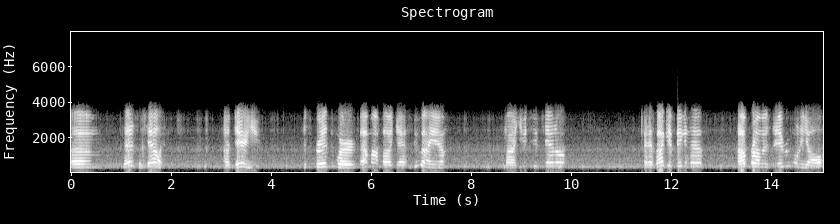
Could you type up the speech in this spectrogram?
Um, that is a challenge. I dare you to spread the word about my podcast, who I am, my YouTube channel, and if I get big enough, I promise every one of y'all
